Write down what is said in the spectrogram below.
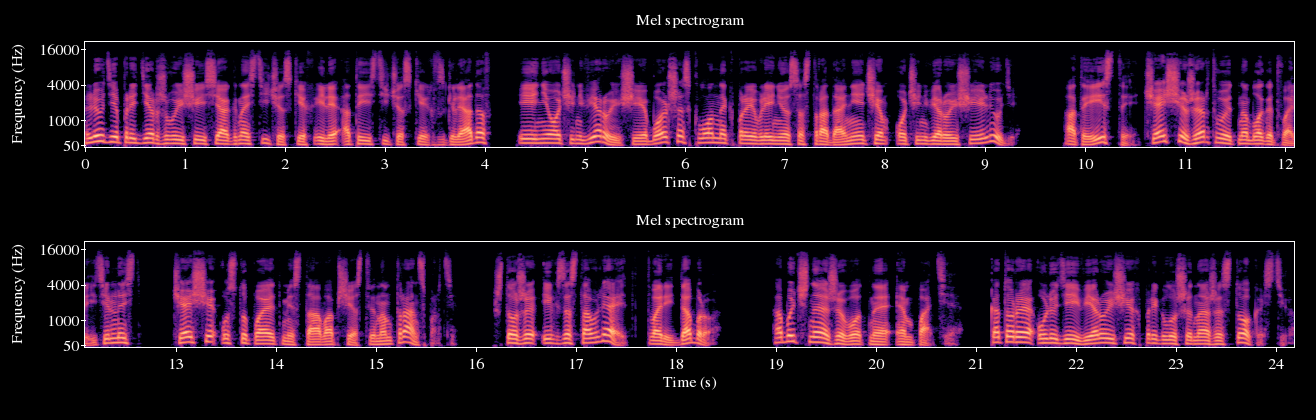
Люди, придерживающиеся агностических или атеистических взглядов и не очень верующие, больше склонны к проявлению сострадания, чем очень верующие люди. Атеисты чаще жертвуют на благотворительность, чаще уступают места в общественном транспорте. Что же их заставляет творить добро? Обычная животная эмпатия, которая у людей верующих приглушена жестокостью.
